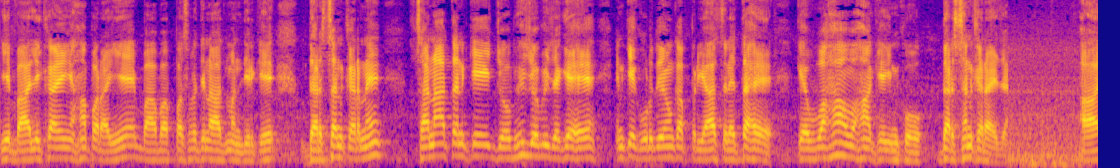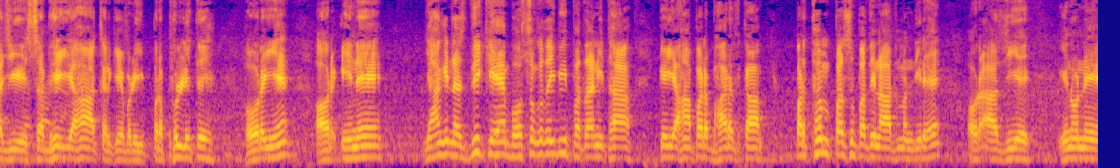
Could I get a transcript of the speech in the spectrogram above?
ये बालिकाएँ यहाँ पर आई हैं, बाबा पशुपतिनाथ मंदिर के दर्शन करने। सनातन के जो भी जो भी जगह है, इनके गुरुदेवों का प्रयास रहता है कि वहाँ वहाँ के इनको दर्शन कराए जाए। आज ये सभी यहाँ आकर के बड़ी प्रफुल्लित हो रही हैं और इन्हें यहाँ के नज़दीक के हैं, बहुत सौ को तो भी पता नहीं था कि यहाँ पर भारत का प्रथम पशुपतिनाथ मंदिर है और आज ये इन्होंने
